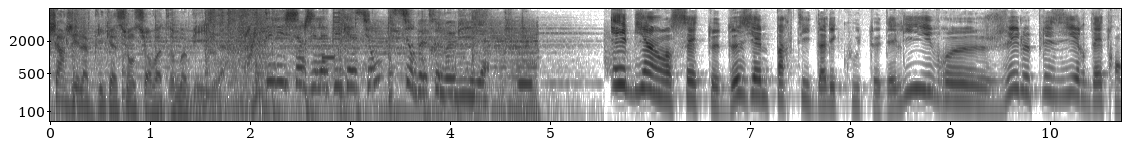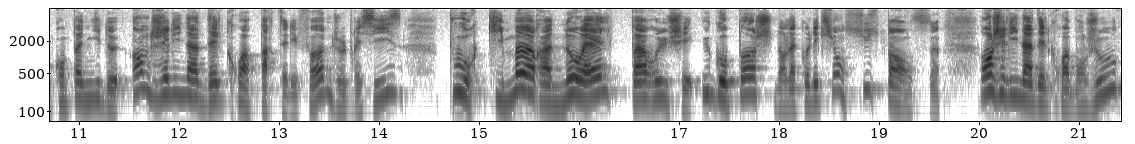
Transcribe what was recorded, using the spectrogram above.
Téléchargez l'application sur votre mobile. Téléchargez l'application sur votre mobile. Eh bien, en cette deuxième partie d'À l'écoute des livres, j'ai le plaisir d'être en compagnie de Angelina Delcroix par téléphone, je le précise, pour Qui meurt à Noël, paru chez Hugo Poche dans la collection Suspense. Angelina Delcroix, bonjour.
